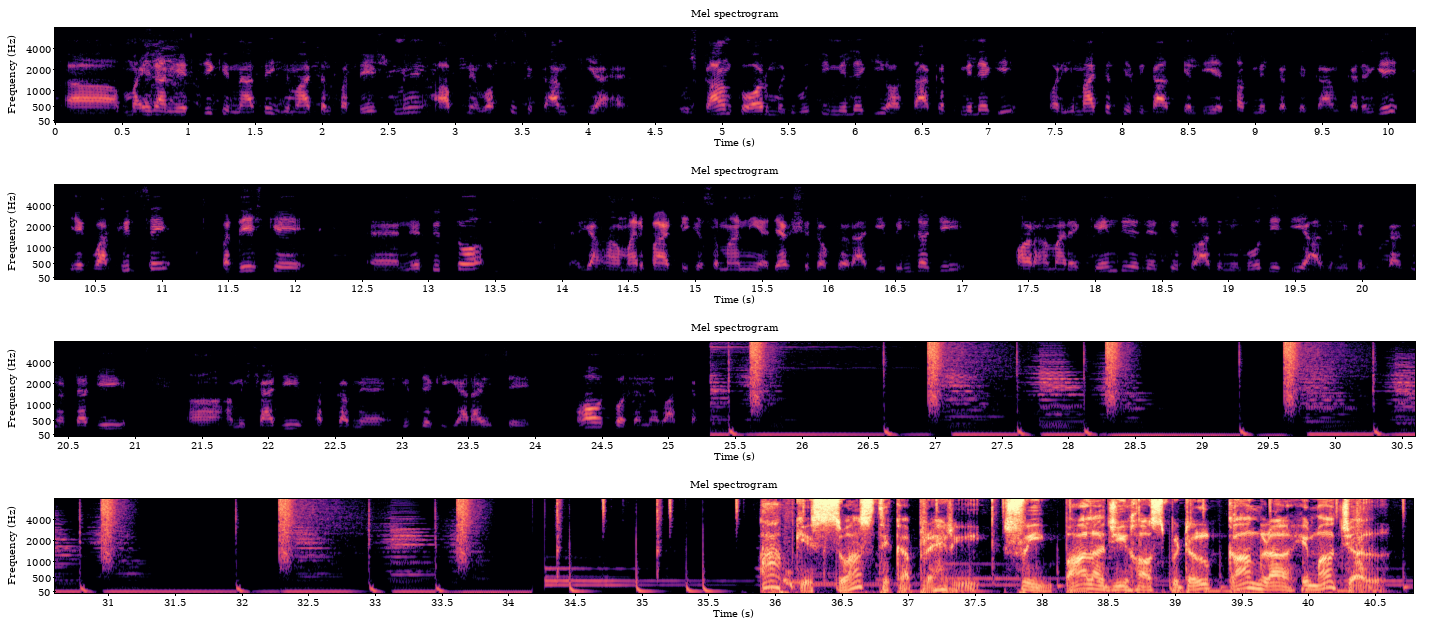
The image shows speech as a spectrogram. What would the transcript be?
आ, महिला नेत्री के नाते हिमाचल प्रदेश में आपने वर्षों से काम किया है। उस काम को और मजबूती मिलेगी और ताकत मिलेगी और हिमाचल के विकास के लिए सब मिलकर के काम करेंगे। एक बार फिर से प्रदेश के नेतृत्व यहाँ हमारी पार्टी के सम्मानीय अध्यक्ष डॉक्टर राजीव बिंदल जी और हमारे केंद्रीय नेतृत्व आदरणीय मोदी जी, आदरणीय जगप्रकाश नड्डा जी अमित शाह जी, सबका मैं हृदय की गहराई से बहुत बहुत धन्यवाद करता हूँ। आपके स्वास्थ्य का प्रहरी, श्री बालाजी हॉस्पिटल, कांगड़ा, हिमाचल।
